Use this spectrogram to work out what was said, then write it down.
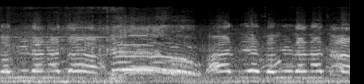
संविधानाचा भारतीय संविधानाचा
